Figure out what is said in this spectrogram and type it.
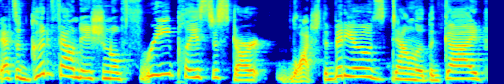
That's a good foundational free place to start. Watch the videos, download the guide,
